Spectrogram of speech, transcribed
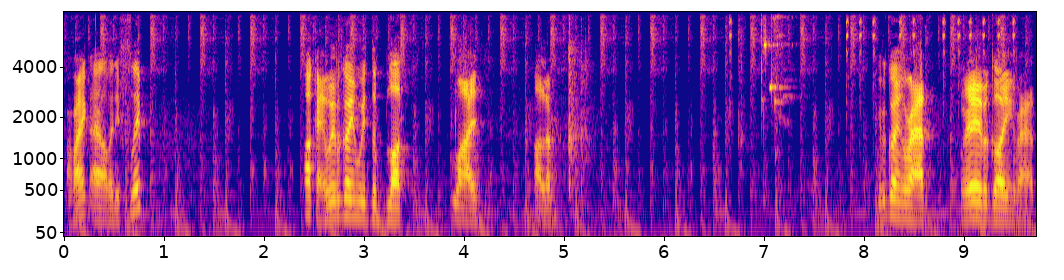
Alright, I already flipped. Okay, we're going with the blood line color. We're going red. We're going red.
